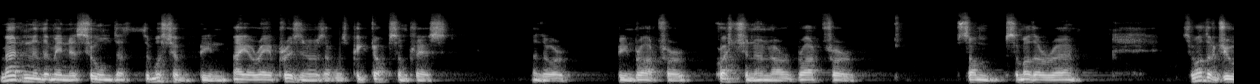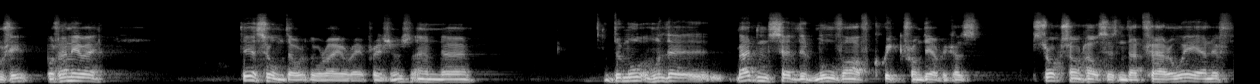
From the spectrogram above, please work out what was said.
Madden and the men assumed that there must have been IRA prisoners that was picked up someplace and they were being brought for questioning or brought for some some other uh, some other duty. But anyway, they assumed they were, they were IRA prisoners, and uh, the when the Madden said they'd move off quick from there because Strokestown House isn't that far away, and if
